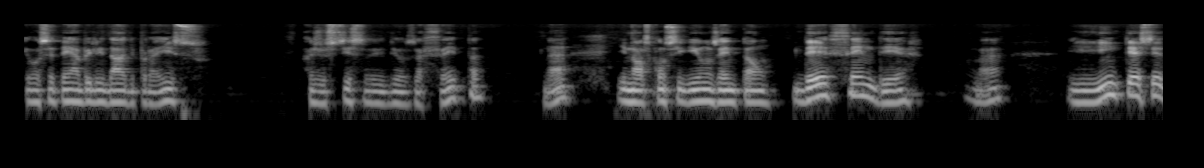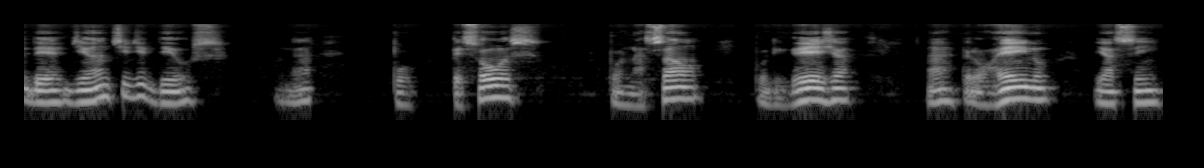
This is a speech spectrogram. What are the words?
e você tem habilidade para isso, a justiça de Deus é feita, né? E nós conseguimos então defender, né? E interceder diante de Deus, né? Por pessoas, por nação, por igreja, né, pelo reino e assim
